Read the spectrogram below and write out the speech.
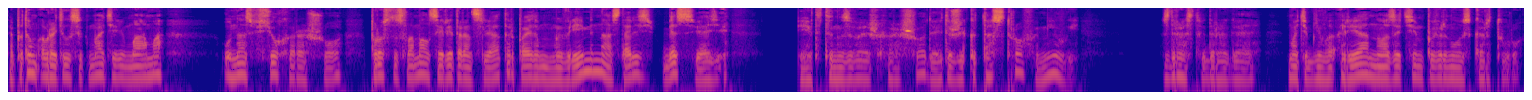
А потом обратился к матери. «Мама, у нас все хорошо, просто сломался ретранслятор, поэтому мы временно остались без связи». «И это ты называешь хорошо? Да это же катастрофа, милый». «Здравствуй, дорогая». Мать обняла Арианну, а затем повернулась к Артуру.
